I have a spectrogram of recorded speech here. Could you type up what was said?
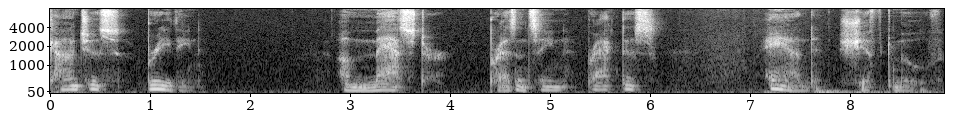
Conscious breathing, a master presencing practice, and shift move.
